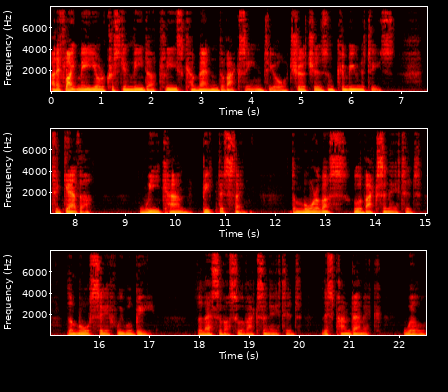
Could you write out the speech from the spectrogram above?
And if, like me, you're a Christian leader, please commend the vaccine to your churches and communities. Together, we can beat this thing the more of us who are vaccinated, the more safe we will be. The less of us who are vaccinated, this pandemic will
